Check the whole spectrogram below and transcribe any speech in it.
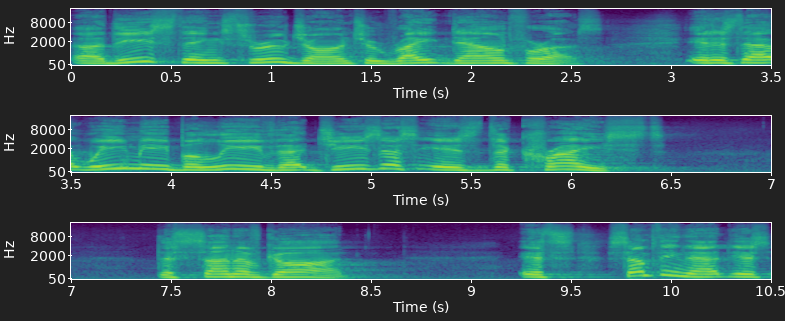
uh, these things through John to write down for us. It is that we may believe that Jesus is the Christ, the Son of God. It's something that is,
